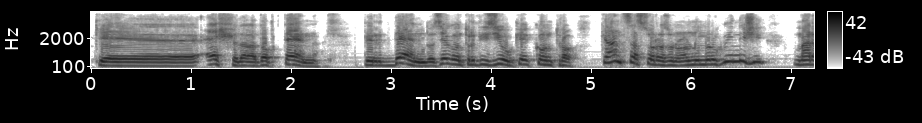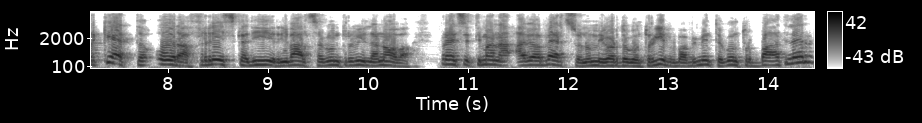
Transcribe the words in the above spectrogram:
che esce dalla top 10 perdendo sia contro TCU che contro Kansas, ora sono al numero 15, Marquette ora fresca di rivalsa contro Villanova, però in settimana aveva perso, non mi ricordo contro chi, probabilmente contro Butler.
